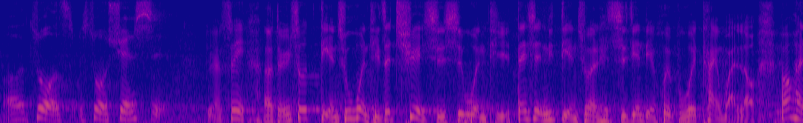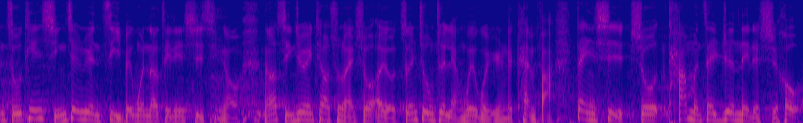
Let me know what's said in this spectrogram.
呃做做宣誓。对啊，所以呃，等于说点出问题，这确实是问题，但是你点出来的时间点会不会太晚了？包含昨天行政院自己被问到这件事情哦，然后行政院跳出来说，哎呦，尊重这两位委员的看法，但是说他们在任内的时候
